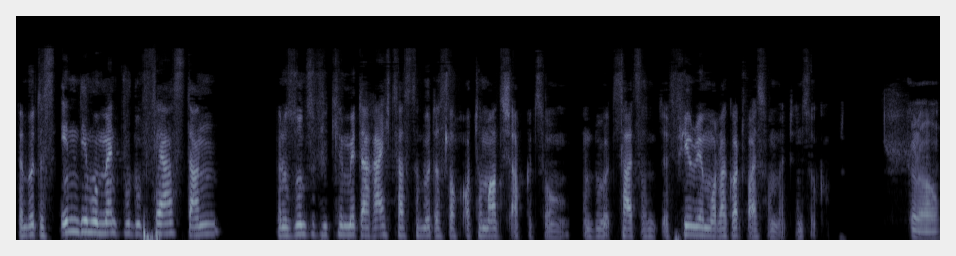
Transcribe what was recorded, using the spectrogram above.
dann wird das in dem Moment, wo du fährst, dann, wenn du so und so viele Kilometer erreicht hast, dann wird das auch automatisch abgezogen. Und du zahlst das mit Ethereum oder Gott weiß womit in Zukunft. Genau.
